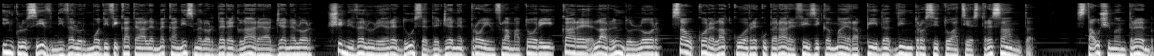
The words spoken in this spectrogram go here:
inclusiv niveluri modificate ale mecanismelor de reglare a genelor și niveluri reduse de gene proinflamatorii care, la rândul lor, s-au corelat cu o recuperare fizică mai rapidă dintr-o situație stresantă. Stau și mă întreb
